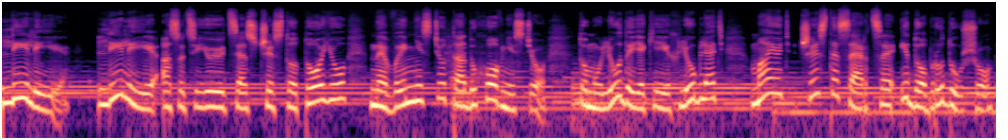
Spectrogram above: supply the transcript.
Лілії. Лілії асоціюються з чистотою, невинністю та духовністю. Тому люди, які їх люблять, мають чисте серце і добру душу.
